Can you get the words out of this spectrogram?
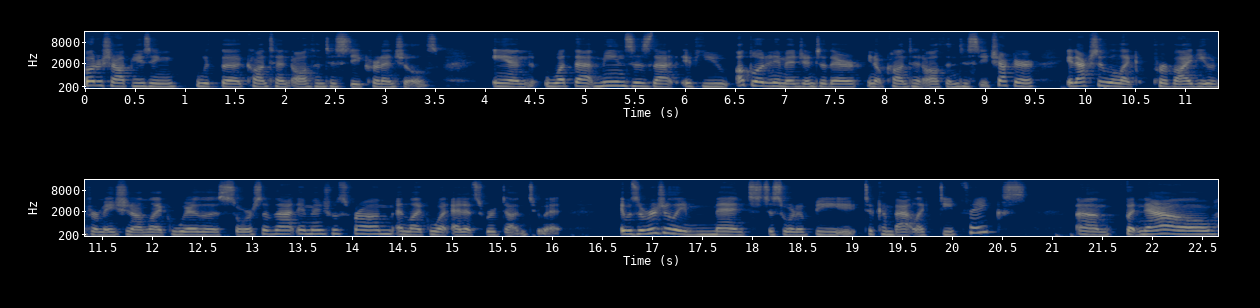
Photoshop using with the content authenticity credentials. And what that means is that if you upload an image into their, you know, content authenticity checker, it actually will like provide you information on like where the source of that image was from and like what edits were done to it. It was originally meant to sort of be to combat like deep fakes. Um, but now,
